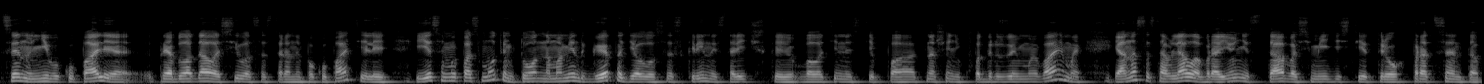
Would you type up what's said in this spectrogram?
цену не выкупали, преобладала сила со стороны покупателей. И если мы посмотрим, то на момент гэпа делался скрин исторической волатильности по отношению к подразумеваемой, и она составляла в районе 183%.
